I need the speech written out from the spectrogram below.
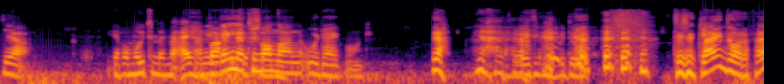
ja. Ik heb al moeite met mijn eigen En ik denk dat die man aan de Oerdijk woont. Ja, dat weet ik ik bedoel. Het is een klein dorp, hè?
